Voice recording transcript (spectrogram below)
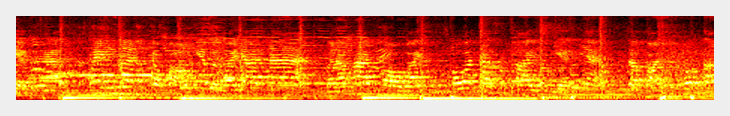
ียบนะครัให้เลื่อนกระเป๋าเนี่ยไปไว้ด้านหน้าเหมือนเาผ้คอไว้ เพราะว่าถ้าสะพายเสียงเนี่ยจะบาดเจ็บเพราะใต้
